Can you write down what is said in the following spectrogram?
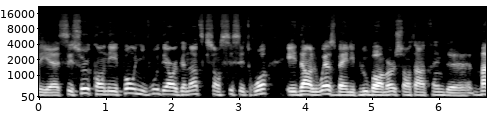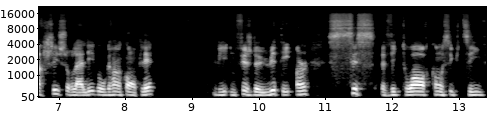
Euh, c'est, sûr qu'on n'est pas au niveau des Argonauts qui sont 6 et 3. Et dans l'Ouest, ben, les Blue Bombers sont en train de marcher sur la Ligue au grand complet. Une fiche de 8 et 1, 6 victoires consécutives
